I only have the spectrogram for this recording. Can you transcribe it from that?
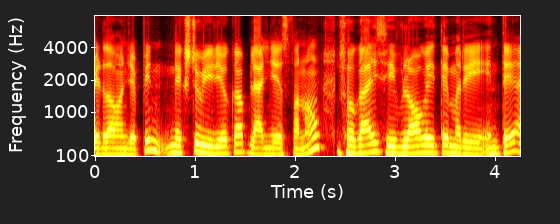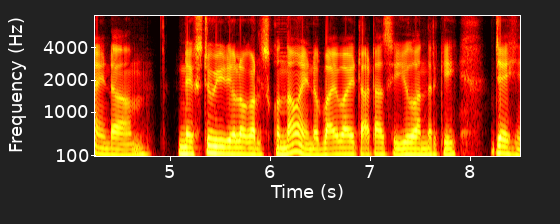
పెడదామని చెప్పి నెక్స్ట్ వీడియోగా ప్లాన్ చేస్తున్నాం. సో గాయస్ ఈ వ్లాగ్ అయితే మరి ఇంతే. అండ్ నెక్స్ట్ um, వీడియోలో కలుసుకుందాం. And bye bye tata see you అందరికీ. జై హింద్.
